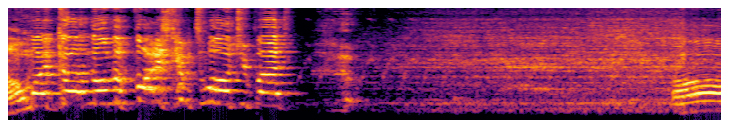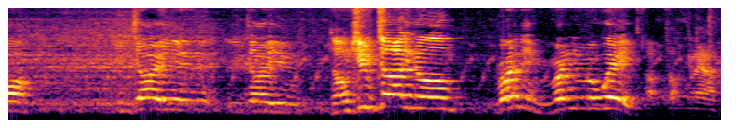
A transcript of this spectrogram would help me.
Oh my god, no, the fire's coming towards you, bud. Oh, he died in. He died in. Don't you die, Norm. Run him, run him away. Oh, fucking hell.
